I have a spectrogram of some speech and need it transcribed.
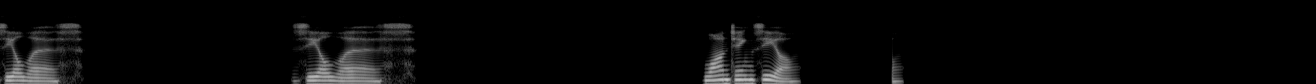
zealous. Zealous. Wanting zeal.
